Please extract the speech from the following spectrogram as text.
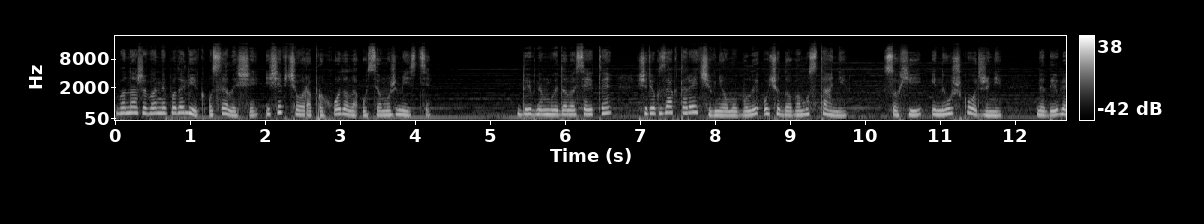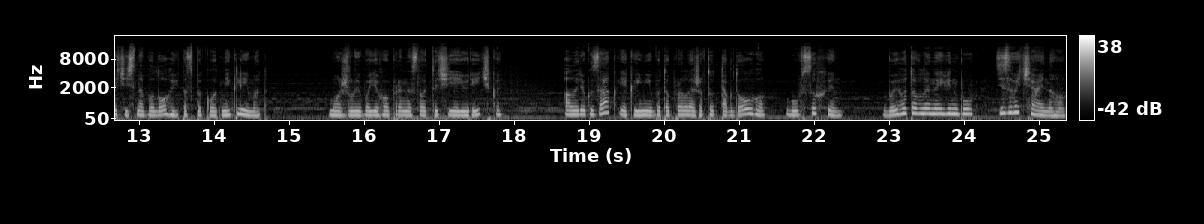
Вона живе неподалік у селищі і ще вчора проходила у цьому ж місці. Дивним видалося й те, що рюкзак та речі в ньому були у чудовому стані, сухі і неушкоджені, не дивлячись на вологий та спекотний клімат. Можливо, його принесло течією річки, але рюкзак, який нібито пролежав тут так довго, був сухим. Виготовлений він був зі звичайного,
